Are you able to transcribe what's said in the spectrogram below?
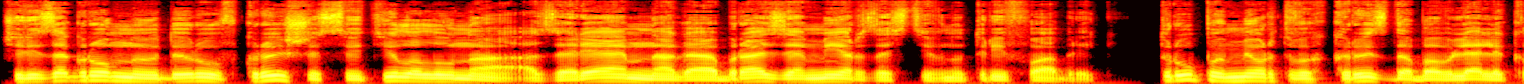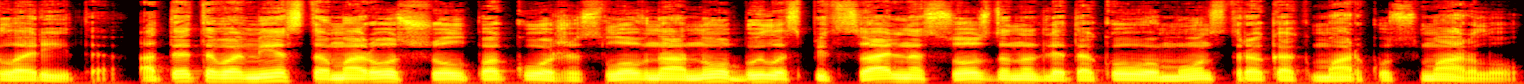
Через огромную дыру в крыше светила луна, озаряя многообразие мерзости внутри фабрики. Трупы мертвых крыс добавляли колорита. От этого места мороз шел по коже, словно оно было специально создано для такого монстра, как Маркус Марлоу.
